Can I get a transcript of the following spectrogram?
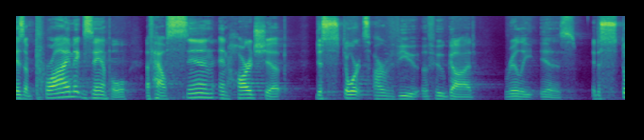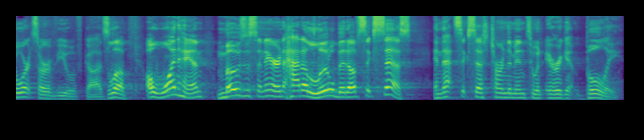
is a prime example of how sin and hardship distorts our view of who God really is. It distorts our view of God's love. On one hand, Moses and Aaron had a little bit of success, and that success turned them into an arrogant bully.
